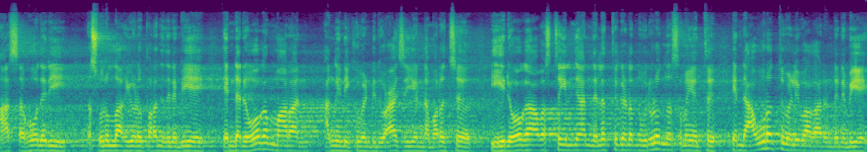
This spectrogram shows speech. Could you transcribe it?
ആ സഹോദരി റസൂലുള്ളാഹിയോട് പറഞ്ഞത് നബിയെ എന്റെ രോഗം മാറാൻ അങ്ങ് എനിക്ക് വേണ്ടി ദുആ ചെയ്യേണ്ട. മറിച്ച് ഈ രോഗാവസ്ഥയിൽ ഞാൻ നിലത്ത് കിടന്ന് ഉരുളുന്ന സമയത്ത് എന്റെ ഔറത്ത് വെളിവാകാറുണ്ട് നബിയെ.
